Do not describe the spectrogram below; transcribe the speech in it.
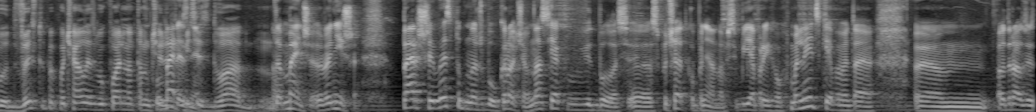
виступи почались буквально там через місяць-два. Та менше раніше. Перший виступ наш був. Коротше, в нас як відбулося? Е, Спочатку, понятно, я приїхав в Хмельницький, я пам'ятаю, ем, одразу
